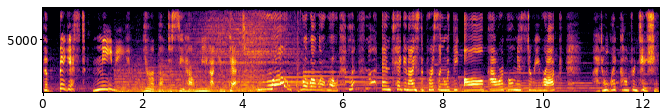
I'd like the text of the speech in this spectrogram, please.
the biggest meanie. You're about to see how mean I can get. Whoa, whoa, whoa, whoa, whoa. Let's not antagonize the person with the all-powerful mystery rock. I don't like confrontation.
